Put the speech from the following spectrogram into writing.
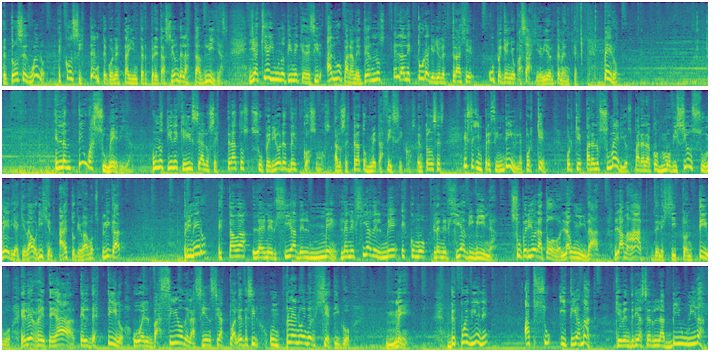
Entonces, bueno, es consistente con esta interpretación de las tablillas. Y aquí hay uno tiene que decir algo para meternos en la lectura que yo les traje, un pequeño pasaje, evidentemente. Pero en la antigua Sumeria, uno tiene que irse a los estratos superiores del cosmos, a los estratos metafísicos. Entonces, es imprescindible. ¿Por qué? Porque para los sumerios, para la cosmovisión sumeria que da origen a esto que vamos a explicar, Primero estaba la energía del Me. La energía del Me es como la energía divina, superior a todo, la unidad, la Maat del Egipto antiguo, el RTA, el destino o el vacío de la ciencia actual, es decir, un pleno energético, Me. Después viene Apsu y Tiamat, que vendría a ser la biunidad.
